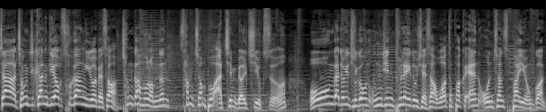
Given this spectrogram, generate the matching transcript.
자, 정직한 기업 서강유업에서 첨가물 없는 삼천포 아침 멸치 육수, 온 가족이 즐거운 웅진 플레이 도시에서 워터파크 and 온천 스파 이용권,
